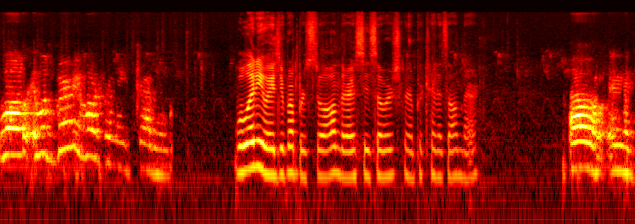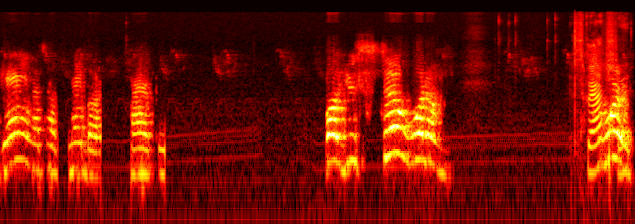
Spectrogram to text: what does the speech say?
Well, it was very hard for me traveling. Well, anyways, your bumper's still on there. I see, so we're just gonna pretend it's on there. Oh, in the game, that's not me, but my repeat. Well, you still would have Scratch. swerved.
